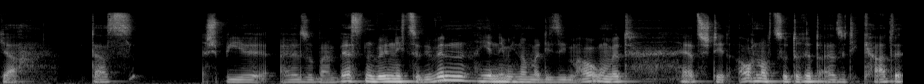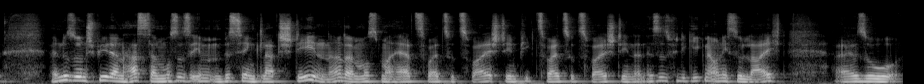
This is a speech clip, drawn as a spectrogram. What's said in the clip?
ja, das Spiel also beim besten Willen nicht zu gewinnen. Hier nehme ich nochmal die sieben Augen mit. Herz steht auch noch zu dritt, also die Karte. Wenn du so ein Spiel dann hast, dann muss es eben ein bisschen glatt stehen, ne? dann muss mal Herz 2 zu 2 stehen, Pik 2 zu 2 stehen, dann ist es für die Gegner auch nicht so leicht. Also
